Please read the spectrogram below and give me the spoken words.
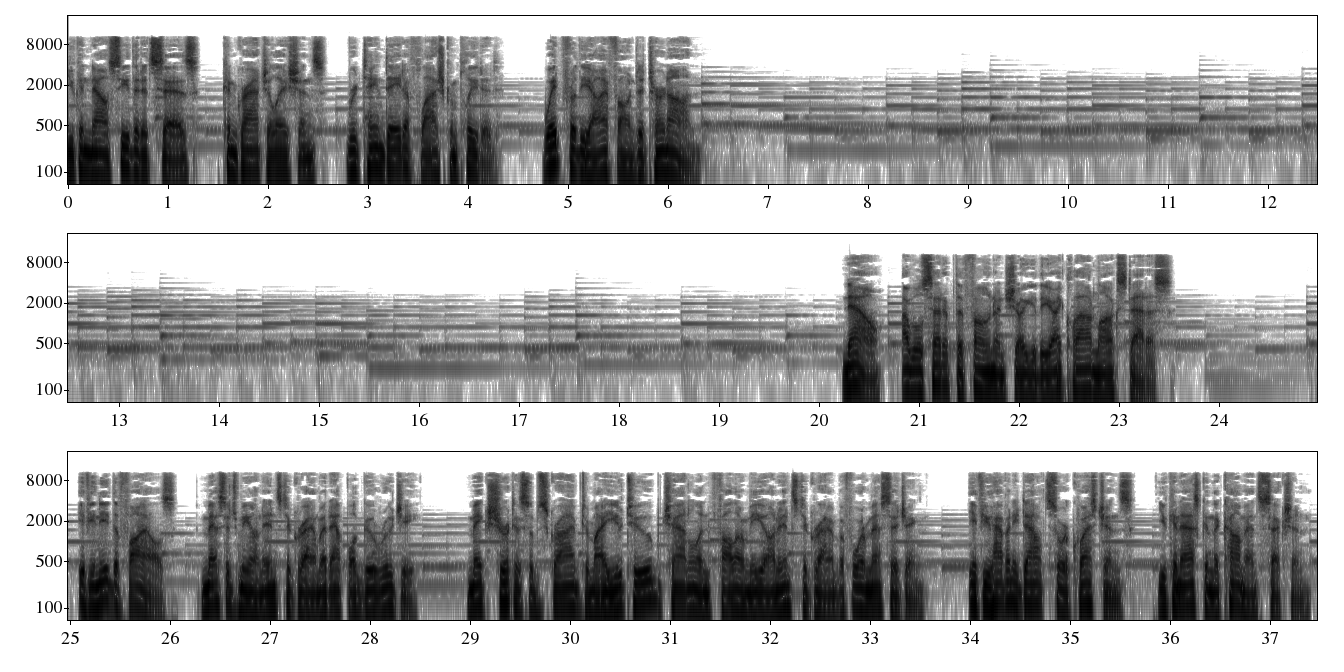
You can now see that it says, Congratulations, retain data flash completed. Wait for the iPhone to turn on. Now, I will set up the phone and show you the iCloud lock status. If you need the files, message me on Instagram at Apple Guruji. Make sure to subscribe to my YouTube channel and follow me on Instagram before messaging. If you have any doubts or questions, you can ask in the comments section.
